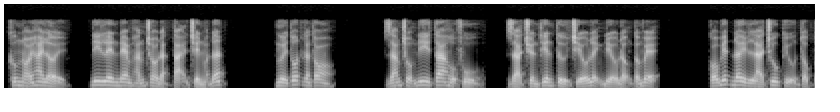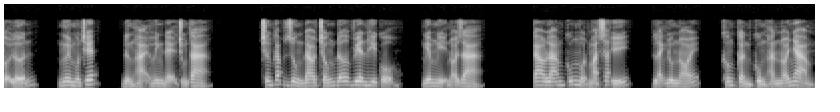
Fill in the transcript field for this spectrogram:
không nói hai lời đi lên đem hắn cho đặt tại trên mặt đất. Người tốt gan to. Dám trộm đi ta hổ phủ, giả truyền thiên tử chiếu lệnh điều động cấm vệ. Có biết đây là chu cựu tộc tội lớn, ngươi muốn chết, đừng hại huynh đệ chúng ta. Trương cấp dùng đao chống đỡ viên hy cổ, nghiêm nghị nói ra. Cao lãm cũng một mặt sắc ý, lạnh lùng nói, không cần cùng hắn nói nhảm,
